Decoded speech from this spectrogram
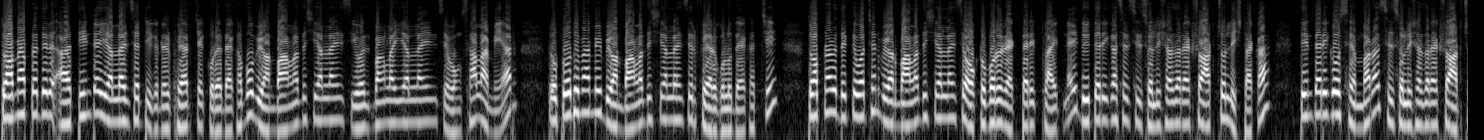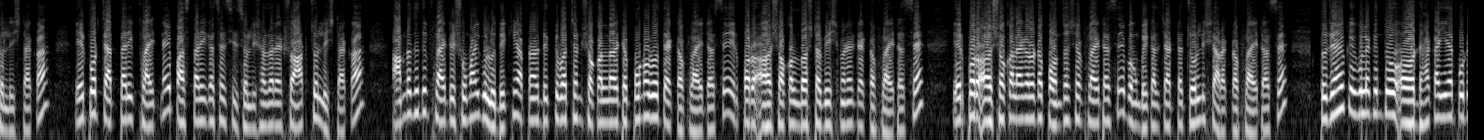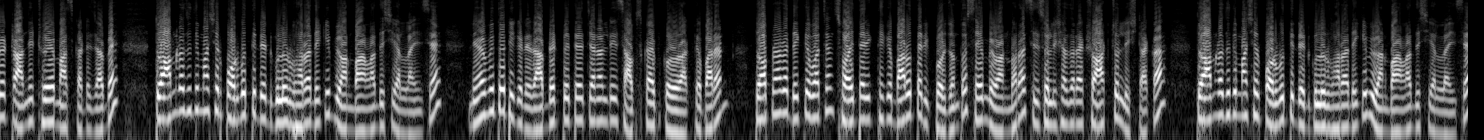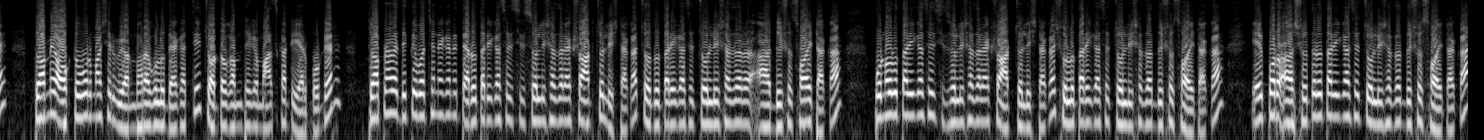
তো আমি আপনাদের তিনটা এয়ারলাইন্সের টিকিটের ফেয়ার চেক করে দেখাবো। Biman Bangladesh airlines, US Bangla airlines এবং সালাম এয়ার। তো প্রথমে আমি বিমান বাংলাদেশ এয়ারলাইন্সের ফেয়ারগুলো দেখাচ্ছি। তো আপনারা দেখতে পাচ্ছেন, বিমান বাংলাদেশ এয়ারলাইন্সে অক্টোবরের এক তারিখ ফ্লাইট নেই, দুই তারিখ আছে ছেচল্লিশ হাজার একশো আটচল্লিশ টাকা, তিন তারিখেও সেম ভাড়া, ছেচল্লিশ হাজার একশো আটচল্লিশ টাকা। এরপর চার তারিখ ফ্লাইট নেই, পাঁচ তারিখ আছে ছেচল্লিশ হাজার একশো আটচল্লিশ টাকা। আমরা যদি ফ্লাইটের সময়গুলো দেখি, আপনারা দেখতে পাচ্ছেন সকাল নয়টা পনেরোতে একটা ফ্লাইট আছে, এরপর সকাল দশটা বিশ মিনিট একটা ফ্লাইট আছে, এরপর সকাল এগারোটা পঞ্চাশে ফ্লাইট আছে এবং বিকাল চারটা চল্লিশে আর একটা ফ্লাইট আছে। তো যাই হোক, এগুলো কিন্তু ঢাকা এয়ারপোর্টে ট্রানজিট হয়ে মাসকাটে যাবে। তো আমরা যদি মাসের পরবর্তী ডেটগুলোর ভাড়া দেখি, বিমান বাংলাদেশ এয়ারলাইন্সে নিয়মিত টিকিটের আপডেট পেতে চ্যানেলটি সাবস্ক্রাইব করে রাখতে পারেন। তো আপনারা দেখতে পাচ্ছেন ছয় তারিখ থেকে বারো তারিখ পর্যন্ত সেম বিমান ভাড়া ছেচল্লিশ হাজার একশো আটচল্লিশ টাকা। তো আমরা যদি মাসের পরবর্তী ডেটগুলোর ভাড়া দেখি, বিমান বাংলাদেশ এয়ারলাইন্সে, তো আমি অক্টোবর মাসের বিমান ভাড়াগুলো দেখাচ্ছি চট্টগ্রাম থেকে মাসকাটি এয়ারপোর্টের। তো আপনারা দেখতে পাচ্ছেন এখানে তেরো তারিখ আছে ছেচল্লিশ হাজার একশো আটচল্লিশ টাকা, চোদ্দ তারিখ আছে চল্লিশ হাজার দুশো ছয় টাকা, পনেরো তারিখ আছে ছেচল্লিশ হাজার একশো আটচল্লিশ টাকা, ষোলো তারিখ আছে চল্লিশ হাজার দুশো ছয় টাকা, এরপর সতেরো তারিখ আছে চল্লিশ হাজার দুশো ছয় টাকা,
